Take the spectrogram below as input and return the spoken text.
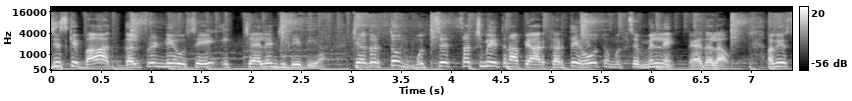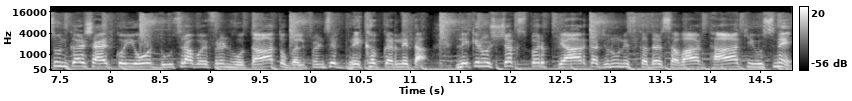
जिसके बाद गर्लफ्रेंड ने उसे एक चैलेंज दे दिया। कि अगर तुम मुझसे सच में इतना प्यार करते हो तो मुझसे मिलने पैदल आओ। अब ये सुनकर शायद कोई और दूसरा बॉयफ्रेंड होता तो गर्लफ्रेंड से ब्रेकअप कर लेता। लेकिन उस शख्स पर प्यार का जुनून इस कदर सवार था कि उसने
